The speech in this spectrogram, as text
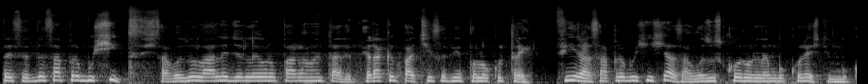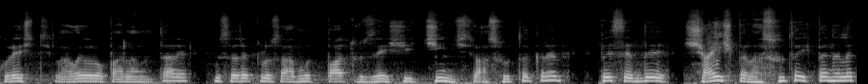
PSD s-a prăbușit și s-a văzut la alegerile europarlamentare. Era cât paci să fie pe locul 3. Firea s-a prăbușit și ea, s-au văzut scorurile în București. În București, la europarlamentare, USR Plus a avut 45%, cred, PSD 16% și PNL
